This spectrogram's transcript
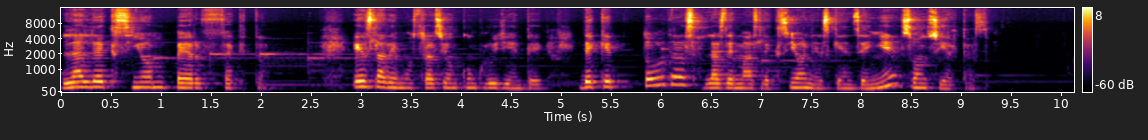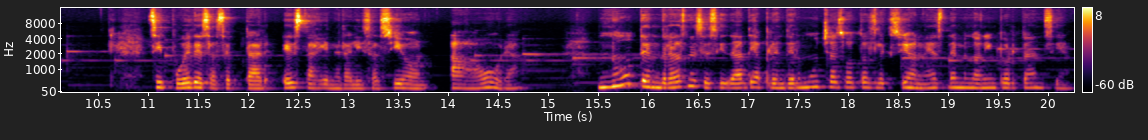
la lección perfecta. Es la demostración concluyente de que todas las demás lecciones que enseñé son ciertas. Si puedes aceptar esta generalización ahora, no tendrás necesidad de aprender muchas otras lecciones de menor importancia.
